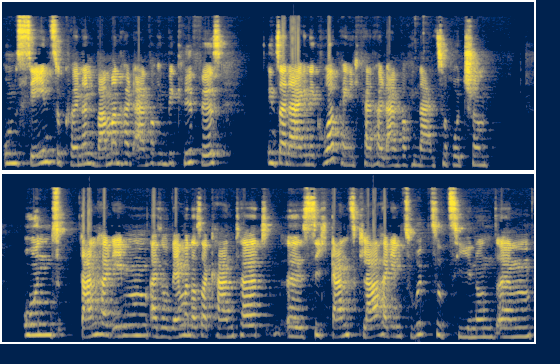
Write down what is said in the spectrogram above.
um sehen zu können, wann man halt einfach im Begriff ist, in seine eigene Co-Abhängigkeit halt einfach hineinzurutschen. Und dann halt eben, also wenn man das erkannt hat, äh, sich ganz klar halt eben zurückzuziehen und ähm,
